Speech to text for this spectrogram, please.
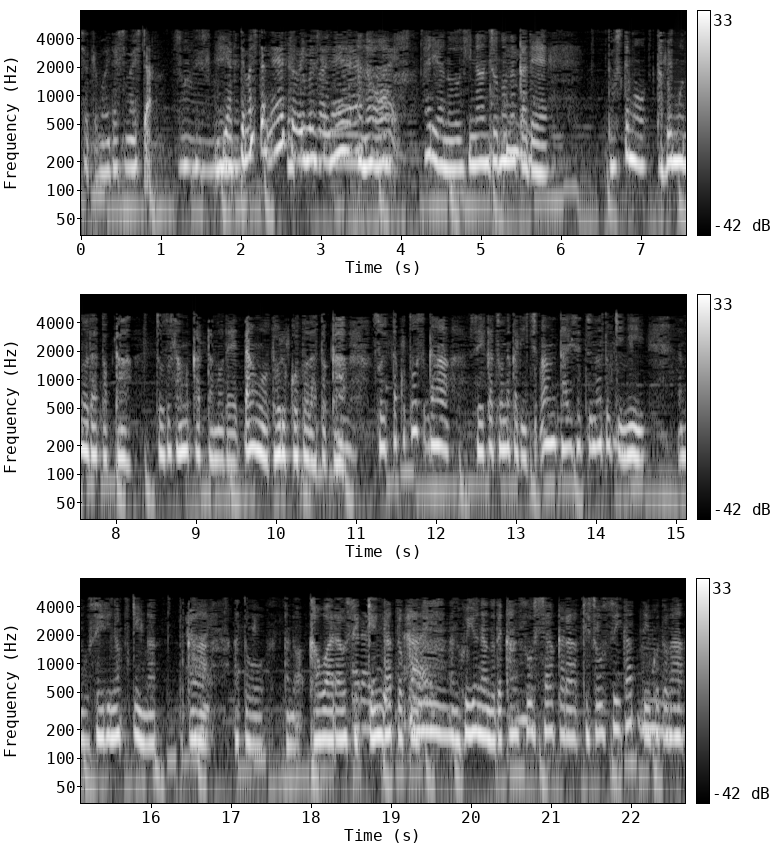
ちょっと思い出しました。そうですね。やってましたね、そういうのね。あの、はい、やはりあの避難所の中で、どうしても食べ物だとかちょうど寒かったので暖を取ることだとか、うん、そういったことが生活の中で一番大切な時にあの生理ナプキンがとか、はい、あとあの顔を洗う石鹸がとか、はい、あの冬なので乾燥しちゃうから化粧水がっていうことが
